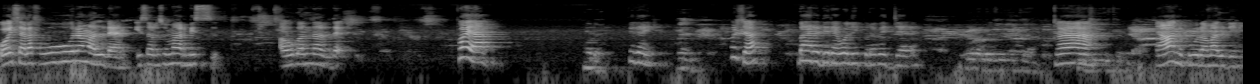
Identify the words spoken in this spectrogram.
ಹೋಯ್ ಸಲ ಪೂರ ಮಲ್ದಾನ್ ಈ ಸಲ ಸುಮಾರು ಮಿಸ್ ಅವು ಬಂದಲ್ದೆ ನೋಡಿ. ಬಿದೈ ಏ, ಬಾರದಿರ ಒಲಿ ಪೂರ ಇರ್ತದೆ. ಹಾಂ. ನಾನು ಪೂರ ಮಲ್ದೀನಿ.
